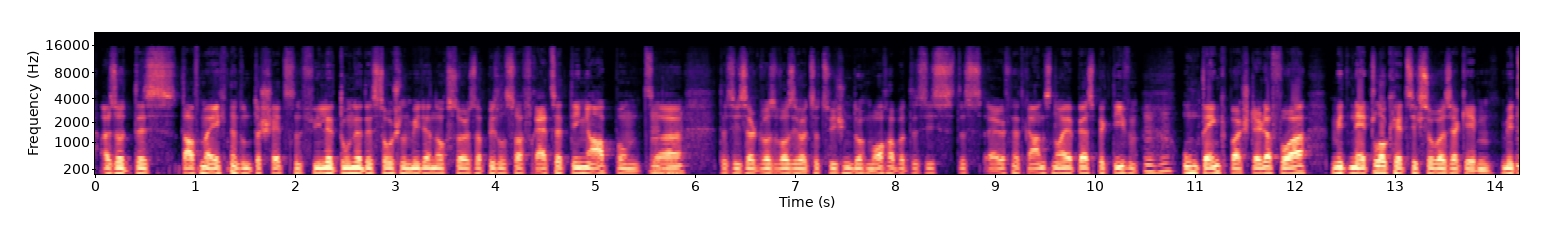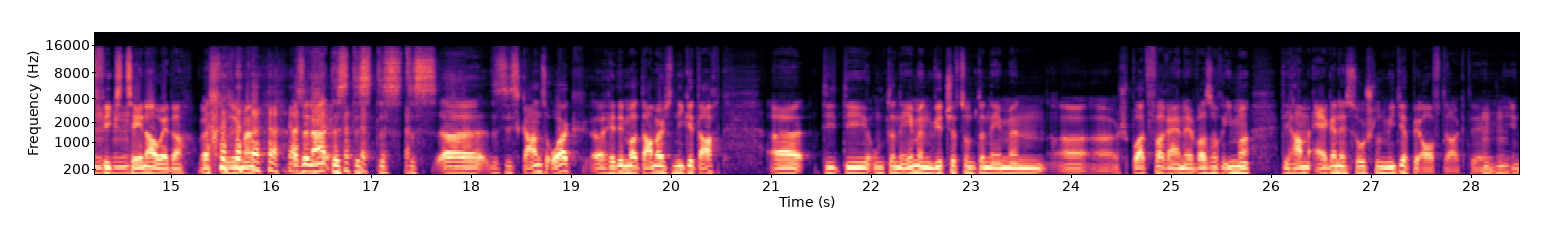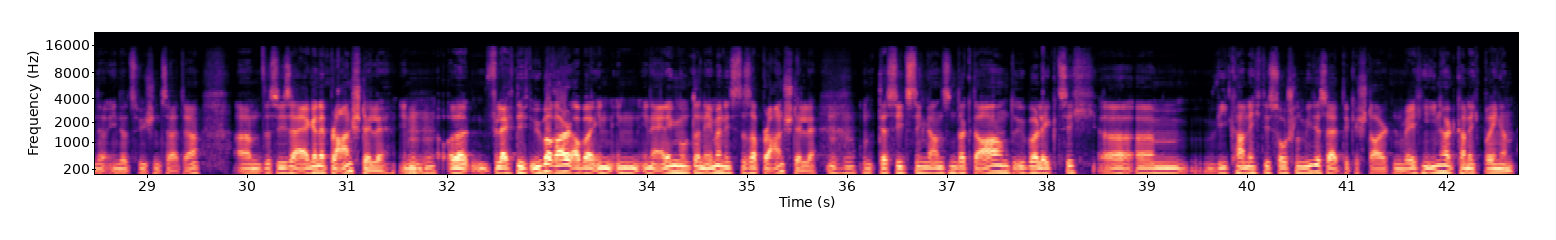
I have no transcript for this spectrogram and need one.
Also das darf man echt nicht unterschätzen. Viele tun ja das Social Media noch so als ein bisschen so ein Freizeitding ab und mhm. äh, das ist halt was, was ich halt so zwischendurch mache, aber das ist, das eröffnet ganz neue Perspektiven. Mhm. Undenkbar. Stell dir vor, mit Netlock hätte sich sowas ergeben. Mit mhm. Fix 10er, Alter. Weißt du, was ich meine? Also nein, das, das, das, das, äh, das ist ganz arg. Hätte ich mir damals nie gedacht. Äh, die, die Unternehmen, Wirtschaftsunternehmen, äh, äh, Sportvereine, was auch immer, die haben eigene Social Media Beauftragte mhm. in, der, in der Zwischenzeit. Ja. Ähm, das ist eine eigene Planstelle. In, mhm. Oder vielleicht nicht überall, aber in, in, in einigen Unternehmen ist das eine Planstelle. Mhm. Und der sitzt den ganzen Tag da und überlegt sich, äh, ähm, wie kann ich die Social Media Seite gestalten, welchen Inhalt kann ich bringen,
